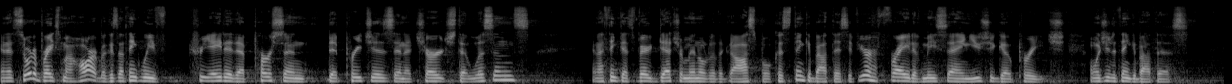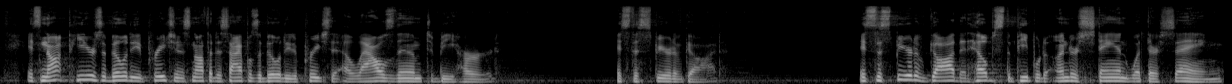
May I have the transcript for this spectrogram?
And it sort of breaks my heart because I think we've created a person that preaches in a church that listens. And I think that's very detrimental to the gospel. Because think about this if you're afraid of me saying you should go preach, I want you to think about this. It's not Peter's ability to preach, and it's not the disciples' ability to preach that allows them to be heard. It's the Spirit of God. It's the Spirit of God that helps the people to understand what they're saying.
